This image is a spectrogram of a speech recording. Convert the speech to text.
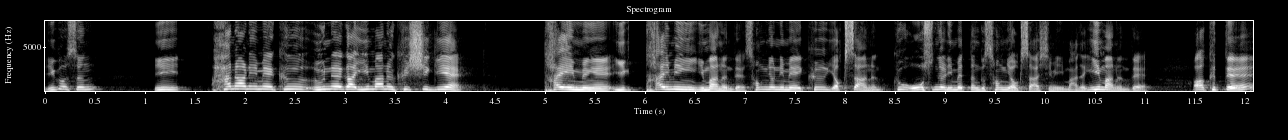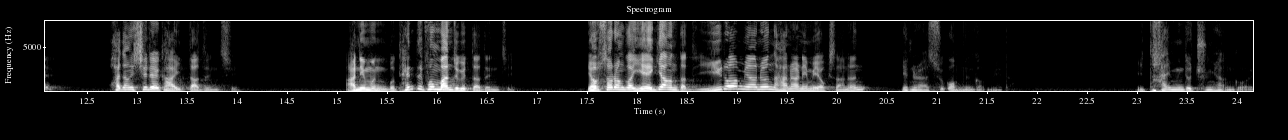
이것은 이 하나님의 그 은혜가 임하는 그 시기에 타이밍에 이 타이밍이 임하는데 성령님의 그 역사하는 그 오순절 임했던 그 성령 역사하심이 만약 임하는데 아 그때 화장실에 가 있다든지 아니면 뭐 핸드폰 만지고 있다든지 옆 사람과 얘기한다든지 이러면은 하나님의 역사는 일어날 수가 없는 겁니다. 이 타이밍도 중요한 거예요.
